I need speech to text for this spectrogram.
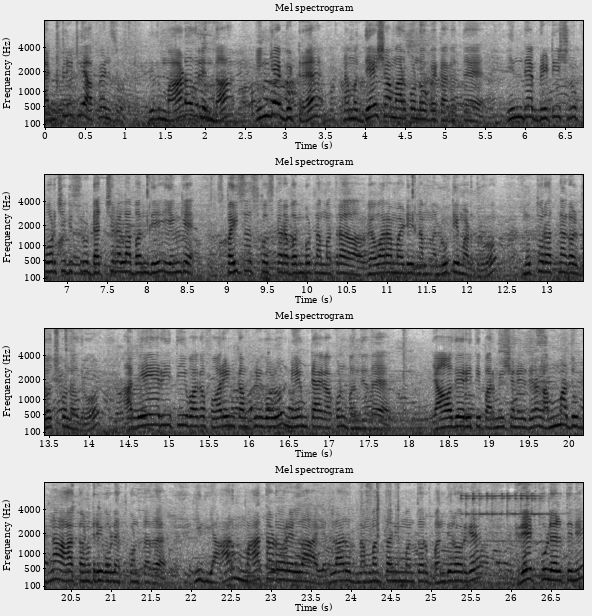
ಕಂಪ್ಲೀಟ್ಲಿ ಅಫೆನ್ಸು ಇದು ಮಾಡೋದ್ರಿಂದ ಹಿಂಗೆ ಬಿಟ್ಟರೆ ನಮ್ಮ ದೇಶ ಮಾರ್ಕೊಂಡು ಹೋಗ್ಬೇಕಾಗತ್ತೆ. ಹಿಂದೆ ಬ್ರಿಟಿಷರು, ಪೋರ್ಚುಗೀಸರು ಡಚ್ಚರೆಲ್ಲ ಬಂದು ಹೆಂಗೆ ಸ್ಪೈಸಸ್ಗೋಸ್ಕರ ಬಂದ್ಬಿಟ್ಟು ನಮ್ಮ ಹತ್ರ ವ್ಯವಹಾರ ಮಾಡಿ ನಮ್ಮನ್ನ ಲೂಟಿ ಮಾಡಿದ್ರು. ಮುತ್ತು ರತ್ನಗಳು ದೋಚ್ಕೊಂಡೋದ್ರು. ಅದೇ ರೀತಿ ಇವಾಗ ಫಾರಿನ್ ಕಂಪ್ನಿಗಳು ನೇಮ್ ಟ್ಯಾಗ್ ಹಾಕೊಂಡು ಬಂದಿದೆ. ಯಾವುದೇ ರೀತಿ ಪರ್ಮಿಷನ್ ಇಲ್ದಿರ ನಮ್ಮ ದುಡ್ಡನ್ನ ಆ ಕಂಟ್ರಿಗಳು ಎತ್ಕೊಂತದೆ. ಇದು ಯಾರು ಮಾತಾಡೋರೆಲ್ಲ, ಎಲ್ಲರೂ ನಮ್ಮಂತ ನಿಮ್ಮಂಥವ್ರು ಬಂದಿರೋರಿಗೆ ಗ್ರೇಟ್ಫುಲ್ ಹೇಳ್ತೀನಿ.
